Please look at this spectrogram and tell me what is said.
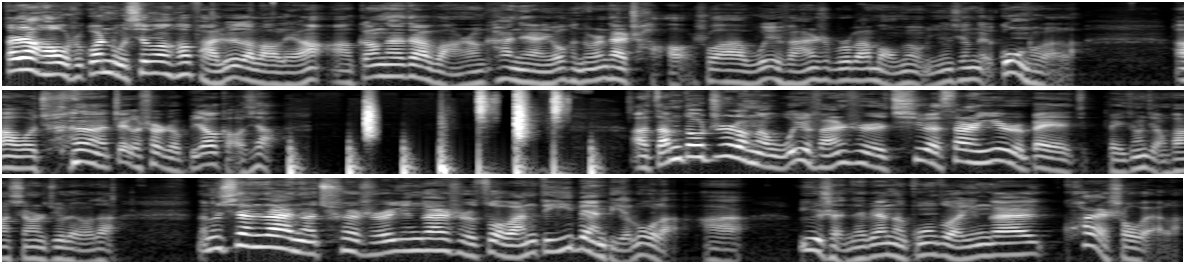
大家好，我是关注新闻和法律的老梁啊。刚才在网上看见有很多人在吵，说啊吴亦凡是不是把某某明星给供出来了啊？我觉得这个事儿就比较搞笑啊。咱们都知道呢，吴亦凡是七月三十一日被北京警方刑事拘留的。那么现在呢，确实应该是做完第一遍笔录了啊。预审那边的工作应该快收尾了，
